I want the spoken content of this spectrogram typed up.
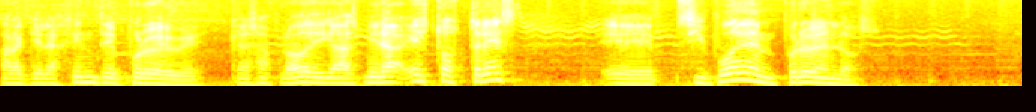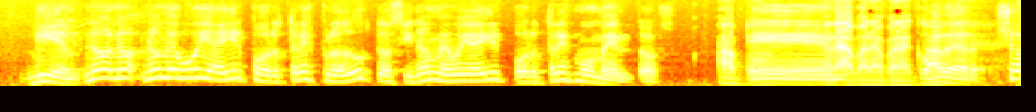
para que la gente pruebe? Que hayas probado y digas, mira, estos tres, eh, si pueden, pruébenlos. Bien, no, no, no me voy a ir por tres productos, sino me voy a ir por tres momentos. Ah, eh, pará, pará, pará. A ver, yo...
